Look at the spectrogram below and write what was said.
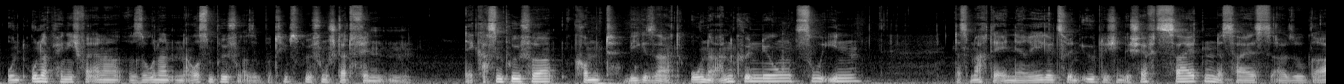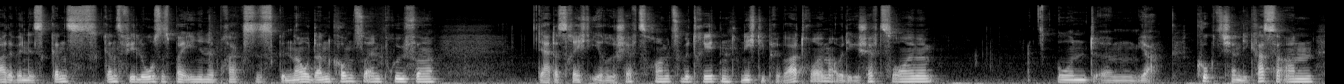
und unabhängig von einer sogenannten Außenprüfung, also Betriebsprüfung, stattfinden. Der Kassenprüfer kommt, wie gesagt, ohne Ankündigung zu Ihnen. Das macht er in der Regel zu den üblichen Geschäftszeiten. Das heißt also, gerade wenn es ganz, ganz viel los ist bei Ihnen in der Praxis, genau dann kommt so ein Prüfer. Der hat das Recht, Ihre Geschäftsräume zu betreten. Nicht die Privaträume, aber die Geschäftsräume. Und ähm, ja, guckt sich dann die Kasse an,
